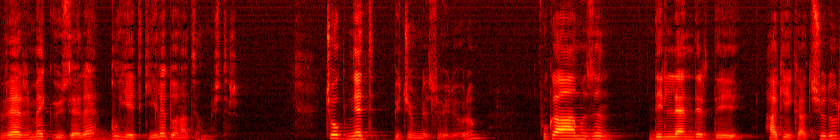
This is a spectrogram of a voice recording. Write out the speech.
vermek üzere bu yetkiyle donatılmıştır. Çok net bir cümle söylüyorum. Fukahamızın dillendirdiği hakikat şudur.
